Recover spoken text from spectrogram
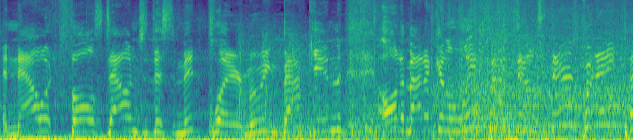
and now it falls down to this mid player moving back in. Autimatic gonna leap back downstairs, but Apex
